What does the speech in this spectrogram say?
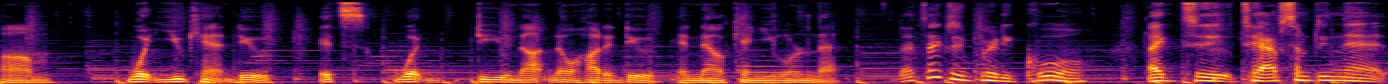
um, what you can't do. It's what do you not know how to do, and now can you learn that? That's actually pretty cool. Like to to have something that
